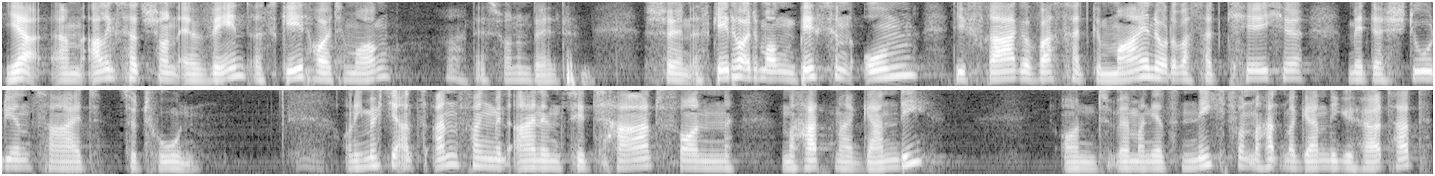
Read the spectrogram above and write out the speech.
Ja, ähm, Alex hat schon erwähnt, es geht heute Morgen, ah, der ist schon im Bild. Schön. Es geht heute Morgen ein bisschen um die Frage, was hat Gemeinde oder was hat Kirche mit der Studienzeit zu tun? Und ich möchte jetzt anfangen mit einem Zitat von Mahatma Gandhi. Und wenn man jetzt nicht von Mahatma Gandhi gehört hat,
